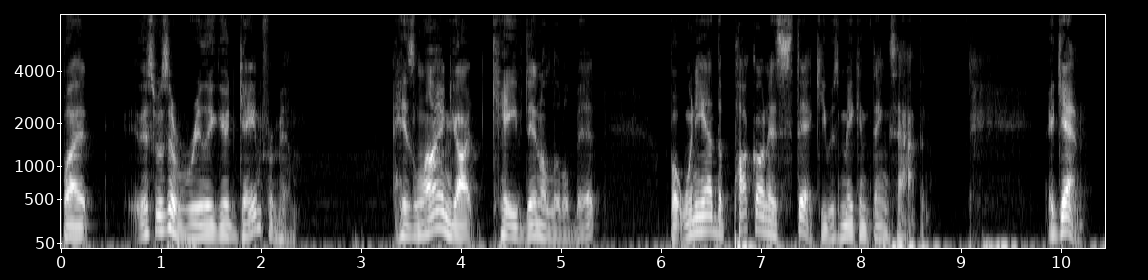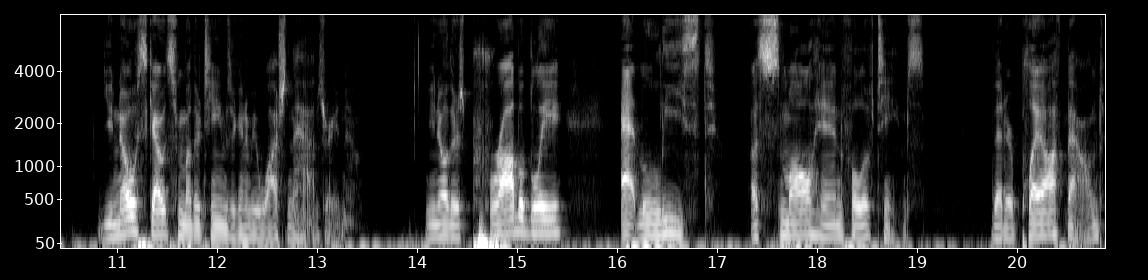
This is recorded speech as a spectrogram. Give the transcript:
But this was a really good game from him. His line got caved in a little bit, but when he had the puck on his stick, he was making things happen. Again, you know scouts from other teams are going to be watching the Habs right now. You know there's probably at least a small handful of teams that are playoff bound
